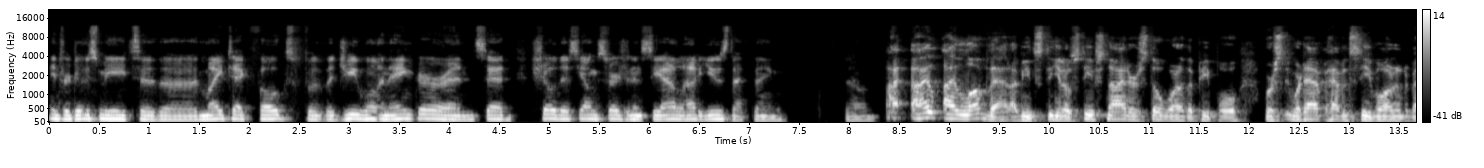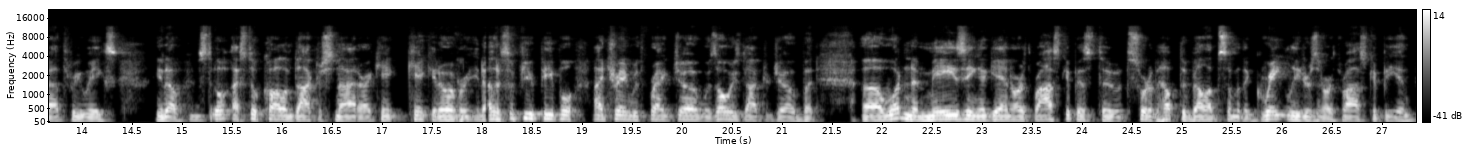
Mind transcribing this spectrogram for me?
introduced me to the Mitek folks with the G1 anchor and said, "Show this young surgeon in Seattle how to use that thing." So I, I, I love that. I mean, you know, Steve Snyder is still one of the people we're we're having Steve on in about three weeks. You know, mm-hmm. still I still call him Dr. Snyder. I can't can't get over it. You know, there's a few people I trained with Frank Jobe was always Dr. Jobe, but uh, what an amazing again arthroscopist to sort of help develop some of the great leaders in arthroscopy. And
